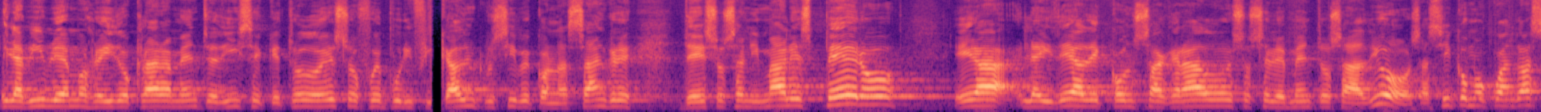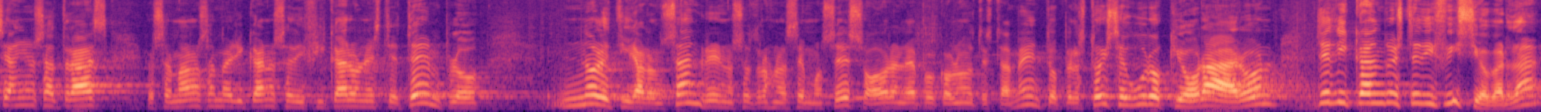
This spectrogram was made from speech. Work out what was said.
Y la Biblia hemos leído claramente, dice que todo eso fue purificado inclusive con la sangre de esos animales, pero era la idea de consagrado esos elementos a Dios. Así como cuando hace años atrás los hermanos americanos edificaron este templo, no le tiraron sangre, nosotros no hacemos eso ahora en la época del Nuevo Testamento, pero estoy seguro que oraron dedicando este edificio, ¿verdad?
